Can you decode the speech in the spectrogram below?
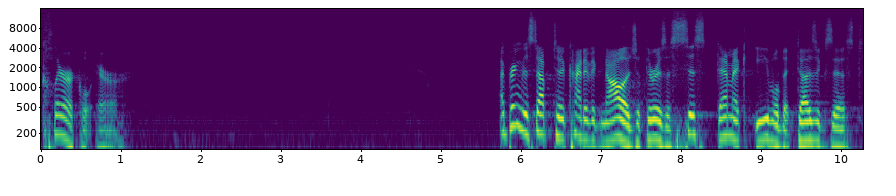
clerical error. I bring this up to kind of acknowledge that there is a systemic evil that does exist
